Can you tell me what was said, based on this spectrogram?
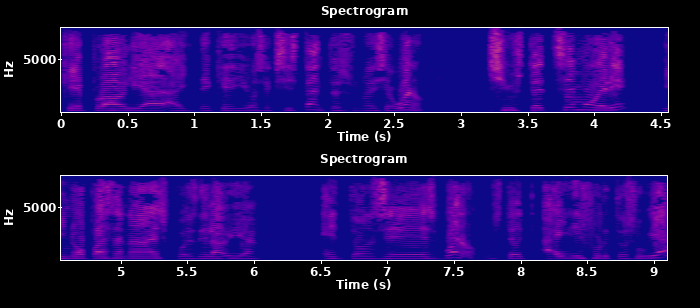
qué probabilidad hay de que Dios exista, entonces uno dice, bueno, si usted se muere y no pasa nada después de la vida, entonces, bueno, usted ahí disfrutó su vida,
